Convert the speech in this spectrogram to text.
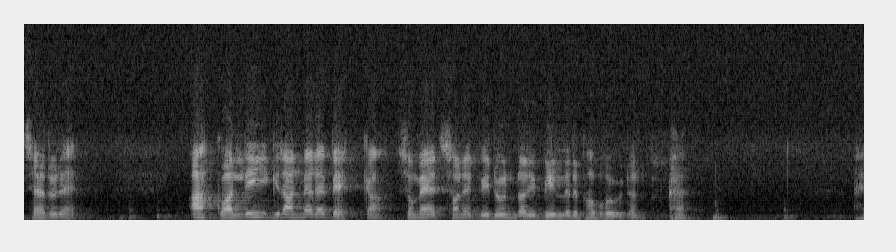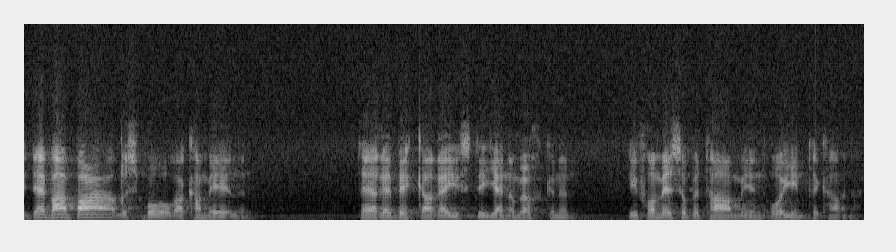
Ser du det? Akkurat likedan med Rebekka, som er et sånn et vidunderlig bilde på bruden. Det var bare spor av kamelen der Rebekka reiste gjennom ørkenen fra Mesopotamien og inn til Kanan.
